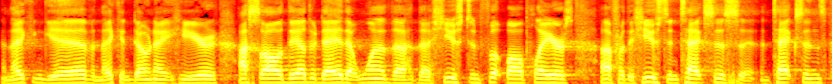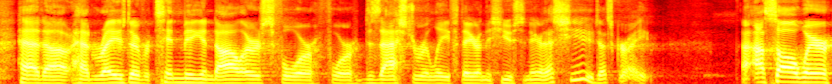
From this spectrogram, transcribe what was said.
and they can give and they can donate here. I saw the other day that one of the, the Houston football players uh, for the Houston Texas uh, Texans had uh, had raised over $10 million for, for disaster relief there in the Houston area. That's huge. That's great. I saw where,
